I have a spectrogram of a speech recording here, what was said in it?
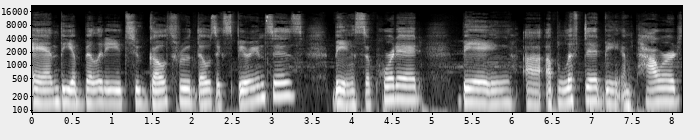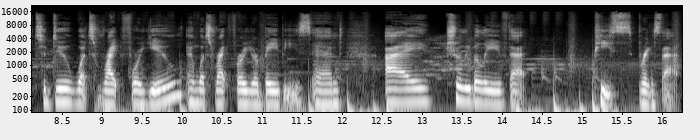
and the ability to go through those experiences, being supported, being uh, uplifted, being empowered to do what's right for you and what's right for your babies. And I truly believe that peace brings that.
